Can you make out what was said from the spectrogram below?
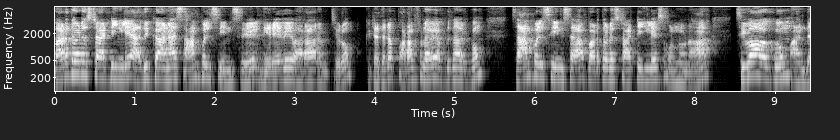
படத்தோட ஸ்டார்டிங்லேயே அதுக்கான சாம்பிள் சீன்ஸு நிறையவே வர ஆரம்பிச்சிடும் கிட்டத்தட்ட படம் ஃபுல்லாகவே அப்படி தான் இருக்கும். சாம்பிள் சீன்ஸாக படத்தோட ஸ்டார்டிங்லேயே சொல்லணும்னா சிவாவுக்கும் அந்த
